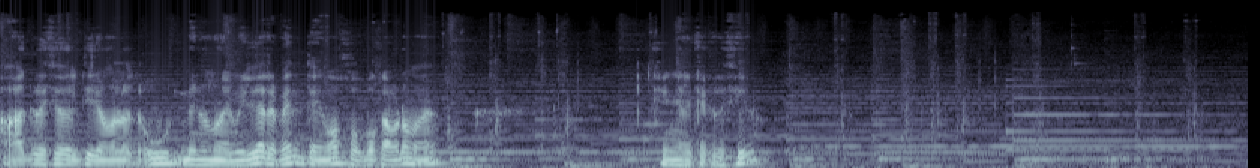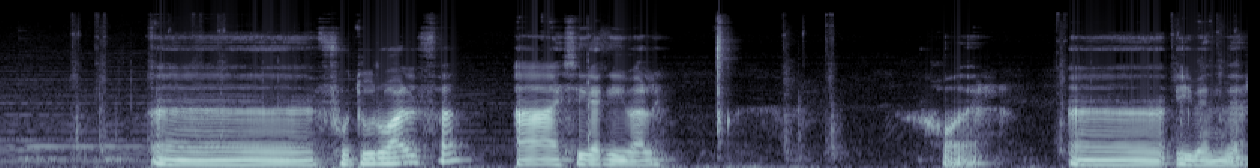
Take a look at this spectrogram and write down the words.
ha, crecido el tirón el otro. Uh, menos 9000 de repente, en ojo, poca broma, ¿eh? ¿Quién es el que ha crecido? Eh, futuro alfa. Ah, sigue aquí, vale. Joder. Eh, y vender.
